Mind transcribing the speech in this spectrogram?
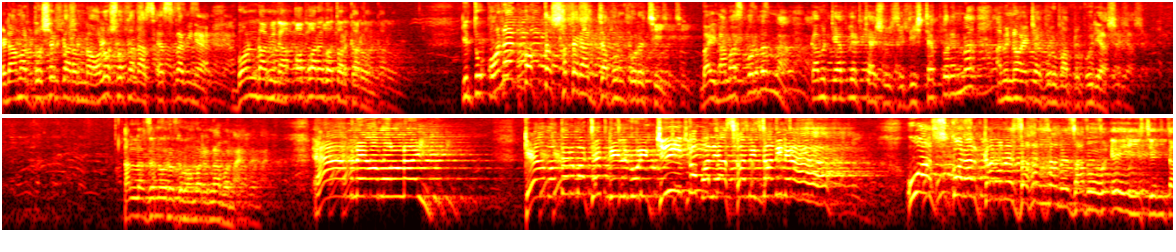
এটা আমার দোষের কারণ না, অলসতা না শেষরামি না, বন্ডামি না, অপারগতার কারণ। কিন্তু অনেক বক্তার সাথে রাত যাপন করেছি। ভাই, নামাজ পড়বেন না? আমি ট্যাবলেট খেয়ে শুয়েছি। ডিস্টার্ব করেন না, আমি নয়টা গ্রুপ আপনি পড়ে আসেন। আল্লাহ যেন ওরকম আমার না বানায়। এমনি আমল নাই। কেমতের মাঠে কিলগুড়ি কি কপালে আছে আমি জানি না। ওয়াজ করার কারণে জাহান নামে যাব, এই চিন্তা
